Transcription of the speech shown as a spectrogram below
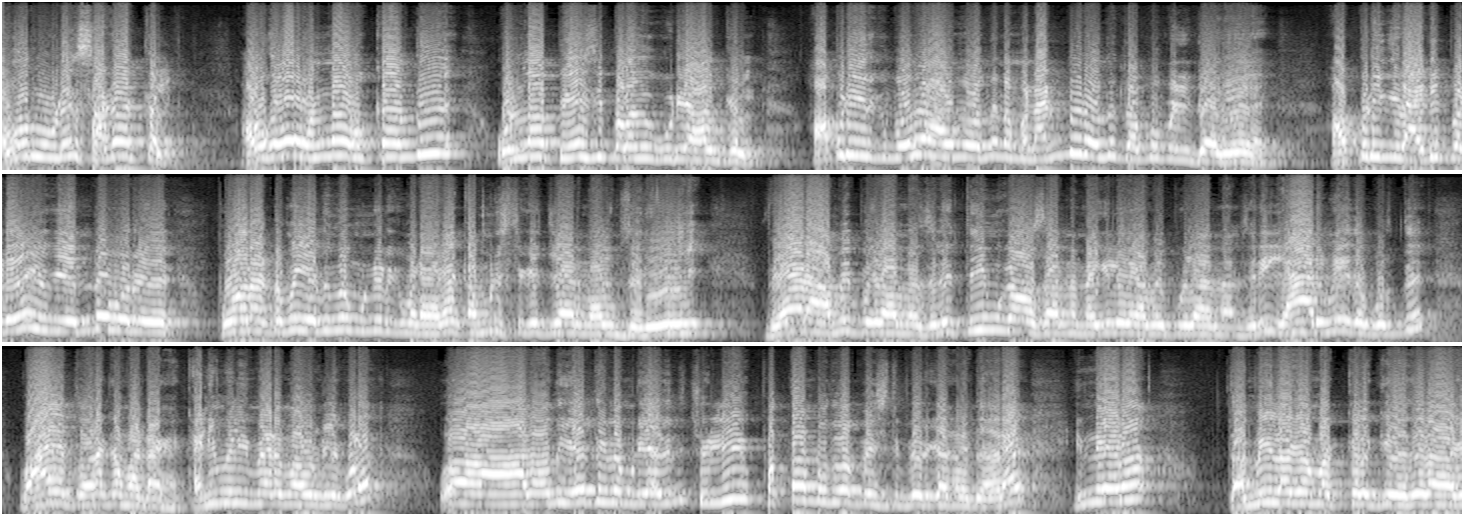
அவர்களுடைய சகாக்கள். அவங்களாம் ஒன்றா உட்காந்து ஒன்றா பேசி பழகக்கூடிய ஆட்கள். அப்படி இருக்கும்போது அவங்க வந்து நம்ம நண்பர் வந்து தப்பு பண்ணிட்டாரு. அப்படிங்கிற அடிப்படையில் இவங்க எந்த ஒரு போராட்டமும் எதுவுமே முன்னெடுக்கப்படாத கம்யூனிஸ்ட் கட்சியாக இருந்தாலும் சரி வேறு அமைப்புகளாக இருந்தாலும் சரி திமுகவை சார்ந்த மகளிர் அமைப்புகளாக இருந்தாலும் சரி யாருமே இதை பொறுத்து வாயை திறக்க மாட்டாங்க. கனிமொழி மேடம் அவர்களை கூட அதை வந்து ஏற்றுக்கிட முடியாதுன்னு சொல்லி பத்தாம் பொதுவாக பேசிட்டு போயிருக்காங்களே தவிர இந்நேரம் தமிழக மக்களுக்கு எதிராக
